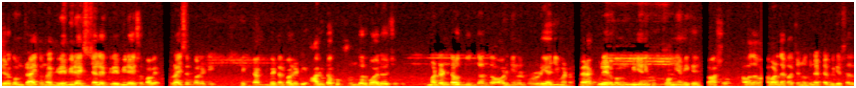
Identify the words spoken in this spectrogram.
যেরকম ড্রাই তোমরা গ্রেভি রাইস চাইলে গ্রেভি রাইসও পাবে। রাইসের কোয়ালিটি ঠিকঠাক বেটার কোয়ালিটি আলুটা খুব সুন্দর বয়েল হয়েছে। মাটনটাও দুর্দান্ত অরিজিনাল পুরো রেয়াজি মাটন ব্যারাকপুরে এরকম বিরিয়ানি খুব কমই আমি খেয়েছি। আসো, খাওয়া দাওয়া। আবার দেখা হচ্ছে নতুন একটা ভিডিওর সাথে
